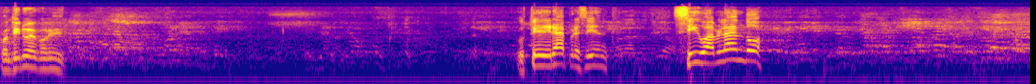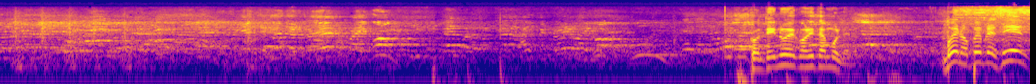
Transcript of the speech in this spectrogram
Continúe, con Usted dirá, presidente, sigo hablando. Continúe con esta Müller. Bueno, pues presidente,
